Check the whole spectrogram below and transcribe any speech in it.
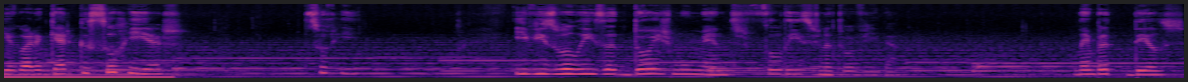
E agora quero que sorrias. Sorri. e visualiza dois momentos felizes na tua vida. Lembra-te deles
